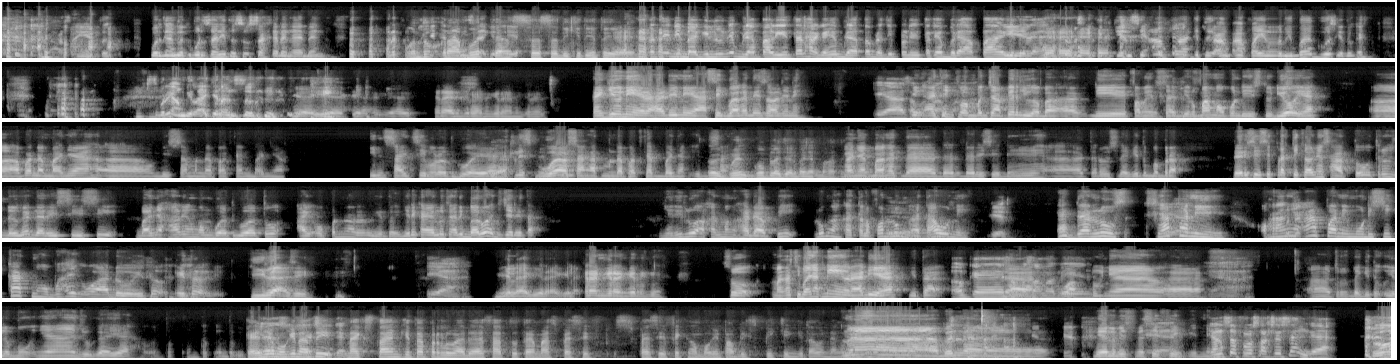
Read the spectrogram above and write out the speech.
Rasanya tuh. Buat ngambil keputusan itu susah kadang-kadang. Karena Untuk rambut bisa gitu yang ya. sesedikit itu ya. berarti dibagi dulunya berapa liter harganya berapa berarti per liternya berapa gitu Iya. kan Terus apa gitu, apa yang lebih bagus gitu kan. Sebenarnya ambil aja langsung. Iya, iya, iya, iya. Keren, keren, keren, keren. Thank you nih Rahadi nih, asik banget nih soalnya nih. Iya, I think, I think from pencapir juga Pak, di pemirsa di rumah maupun di studio ya. uh, apa namanya uh, bisa mendapatkan banyak insight sih menurut gue ya. Yeah. At least gue yeah. sangat mendapatkan banyak oh, insight. Oh, gue gue belajar banyak banget. Banyak ya. banget dari dari, dari sini. Uh, terus udah gitu beberapa dari sisi praktikalnya satu, terus juga dari sisi banyak hal yang membuat gue tuh eye opener gitu. Jadi kayak lu tadi baru aja cerita. Jadi lu akan menghadapi, lu ngangkat telepon, yeah, lu iya, nggak tahu nih. Yeah. Eh dan lu siapa yeah. nih? Orangnya Udah. apa nih? Mau disikat, mau baik? Waduh, itu itu gila sih. Iya. Gila, gila, gila. Keren, keren, keren, keren. So, makasih banyak nih Radi ya. Kita Oke, okay, sama-sama Waktunya uh, ya. Uh, terus udah gitu ilmunya juga ya untuk untuk untuk kayaknya ya, mungkin nanti juga. next time kita perlu ada satu tema spesifik spesifik ngomongin public speaking kita undang nah benar ya. biar lebih spesifik ya. ini yang se for successnya enggak Oh,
